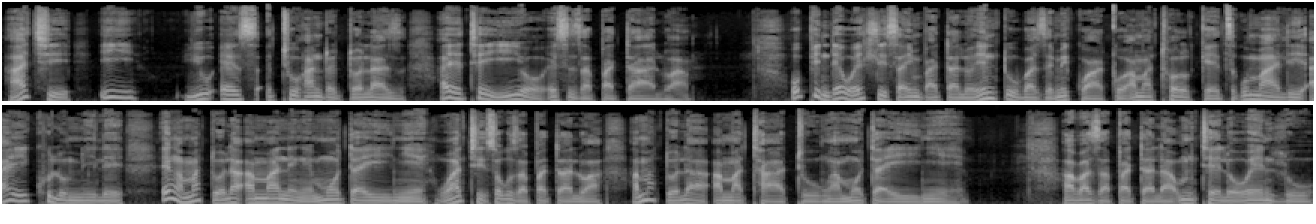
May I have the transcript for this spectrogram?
hatshi i US 200 dollars ayethe yiyo esizabhadalwa. Uphinde wehlisa imbadalo yentuba zemigwaqo ama-toll gates kumali ayeyikhulumile engamadola amane ngemota yinye wathi sokuzabhadalwa amadola amathathu ngamota yinye. Abazabhadala umthelo wendlu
